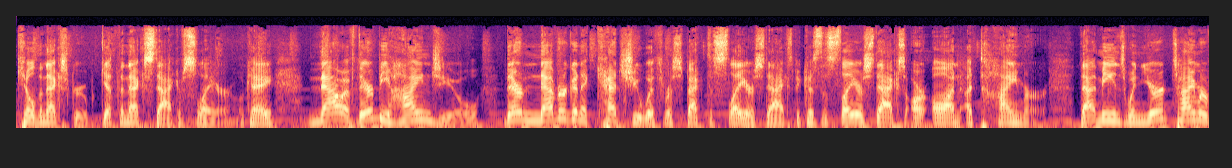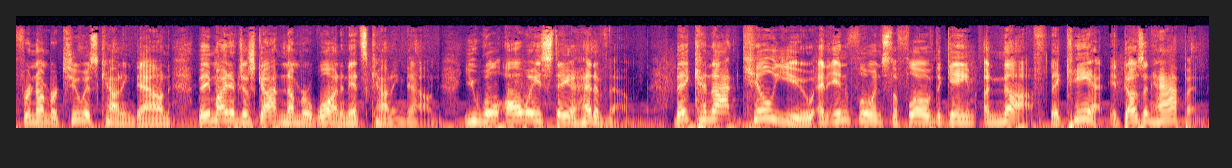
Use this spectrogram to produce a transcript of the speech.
kill the next group, get the next stack of Slayer, okay? Now, if they're behind you, they're never gonna catch you with respect to Slayer stacks because the Slayer stacks are on a timer. That means when your timer for number two is counting down, they might have just gotten number one and it's counting down. You will always stay ahead ahead of them. They cannot kill you and influence the flow of the game enough. They can't. It doesn't happen.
